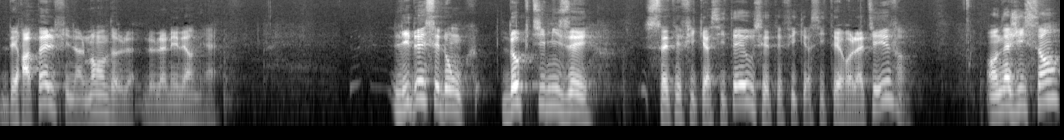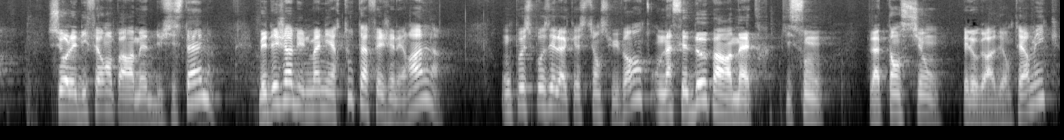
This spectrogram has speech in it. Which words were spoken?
des rappels finalement de l'année dernière. L'idée, c'est donc d'optimiser cette efficacité ou cette efficacité relative en agissant sur les différents paramètres du système, mais déjà d'une manière tout à fait générale, on peut se poser la question suivante. On a ces deux paramètres qui sont la tension et le gradient thermique.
